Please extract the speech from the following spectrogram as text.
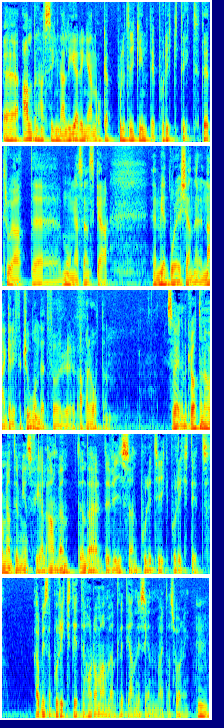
Eh, all den här signaleringen och att politik inte är på riktigt. Det tror jag att eh, många svenska eh, medborgare känner naggar i förtroendet för apparaten. Sverigedemokraterna har om jag inte minns fel använt den där devisen politik på riktigt. Åtminstone på riktigt, det har de använt lite grann i sin marknadsföring. Mm.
